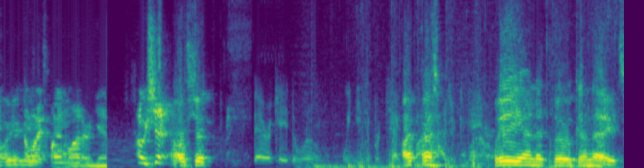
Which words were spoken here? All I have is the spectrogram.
Oh, you I need- might climb ladder again. Oh shit! Oh shit! Barricade the room. We need to protect I the pressed biohazard container. three and it threw a grenade.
